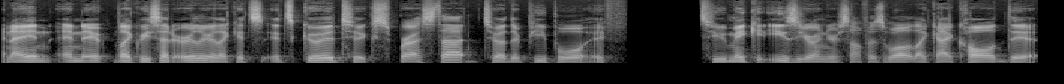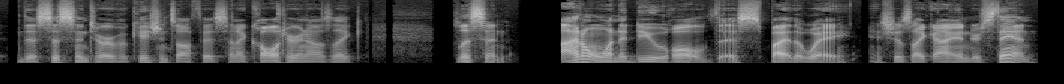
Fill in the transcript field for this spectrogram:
And I and it, like we said earlier, like it's it's good to express that to other people if to make it easier on yourself as well. Like I called the the assistant to our vocations office, and I called her and I was like, "Listen, I don't want to do all of this. By the way," and she was like, "I understand."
